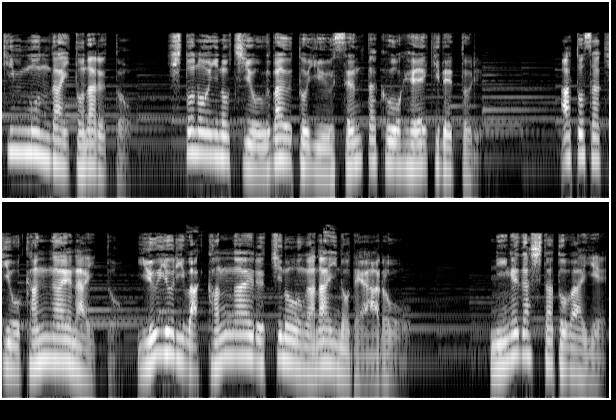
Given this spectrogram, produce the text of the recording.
金問題となると人の命を奪うという選択を平気で取る。後先を考えないというよりは考える機能がないのであろう。逃げ出したとはいえ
